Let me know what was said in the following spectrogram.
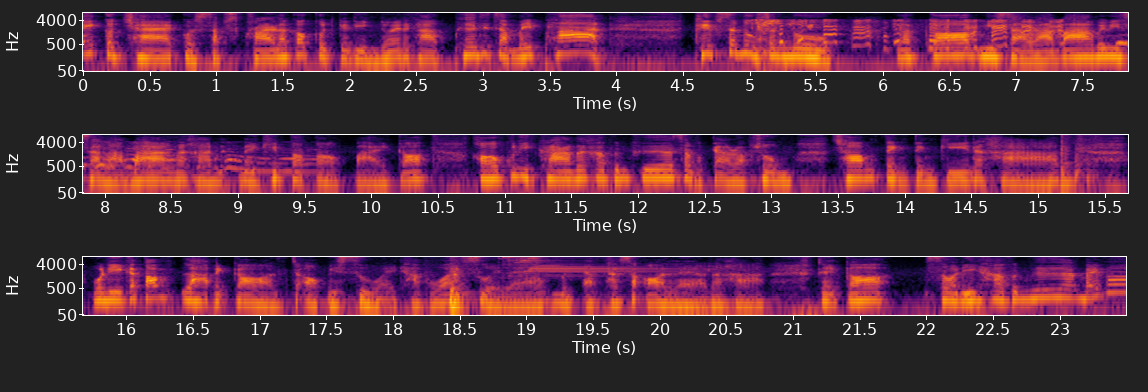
ค์กดแชร์ กด subscribe แล้วก็กดกระดิ่งด้วยนะคะ เพื่อที่จะไม่พลาด คลิปสนุกสนุกแล้วก็มีสาระบ้างไม่มีสาระบ้างนะคะ ในคลิปต่อๆไป ก็ขอขอบคุณอีกครั้งนะคะ เพื่อนๆสำหรับการรับชมช่องเต็งเต็งกี้นะคะ วันนี้ก็ต้องลาไปก่อนจะออกไปสวยค่ะ เพราะว่าสวยแล้วเหมือนแอปทักษะออนแล้วนะคะไงก็สวัสดีค่ะเพื่อนๆบ๊ายบา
